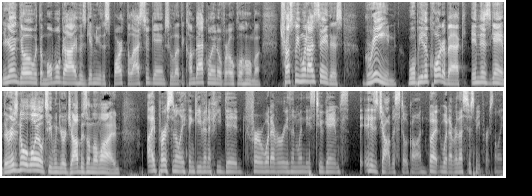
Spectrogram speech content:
You're going to go with the mobile guy who's given you the spark the last two games, who led the comeback win over Oklahoma. Trust me when I say this, Greene will be the quarterback in this game. There is no loyalty when your job is on the line. I personally think even if he did, for whatever reason, win these two games, his job is still gone. But whatever, that's just me personally.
